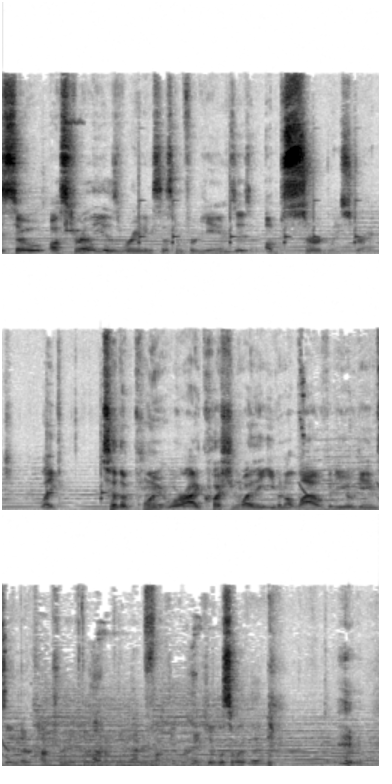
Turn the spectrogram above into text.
so Australia's rating system for games is absurdly strict. Like to the point where I question why they even allow video games in their country if they're gonna be that fucking ridiculous with it.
